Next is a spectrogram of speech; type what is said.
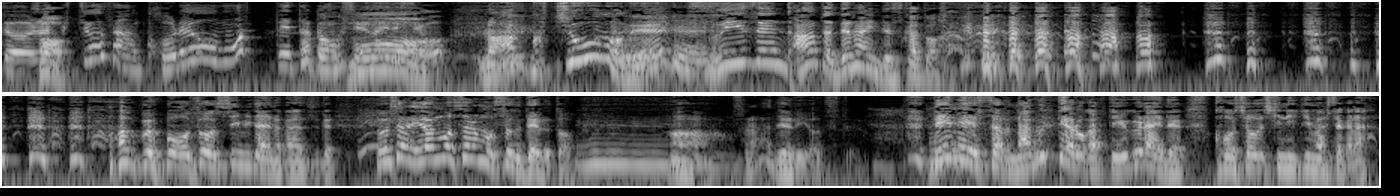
と楽長さん、これを持ってたかもしれないですよ。楽長のね、推薦、あなた出ないんですかと。半分脅しみたいな感じで。そしたら、いや、もうそれもうすぐ出ると。うん。うん。それは出るよ、つって。出ねえしたら殴ってやろうかっていうぐらいで交渉しに行きましたから。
